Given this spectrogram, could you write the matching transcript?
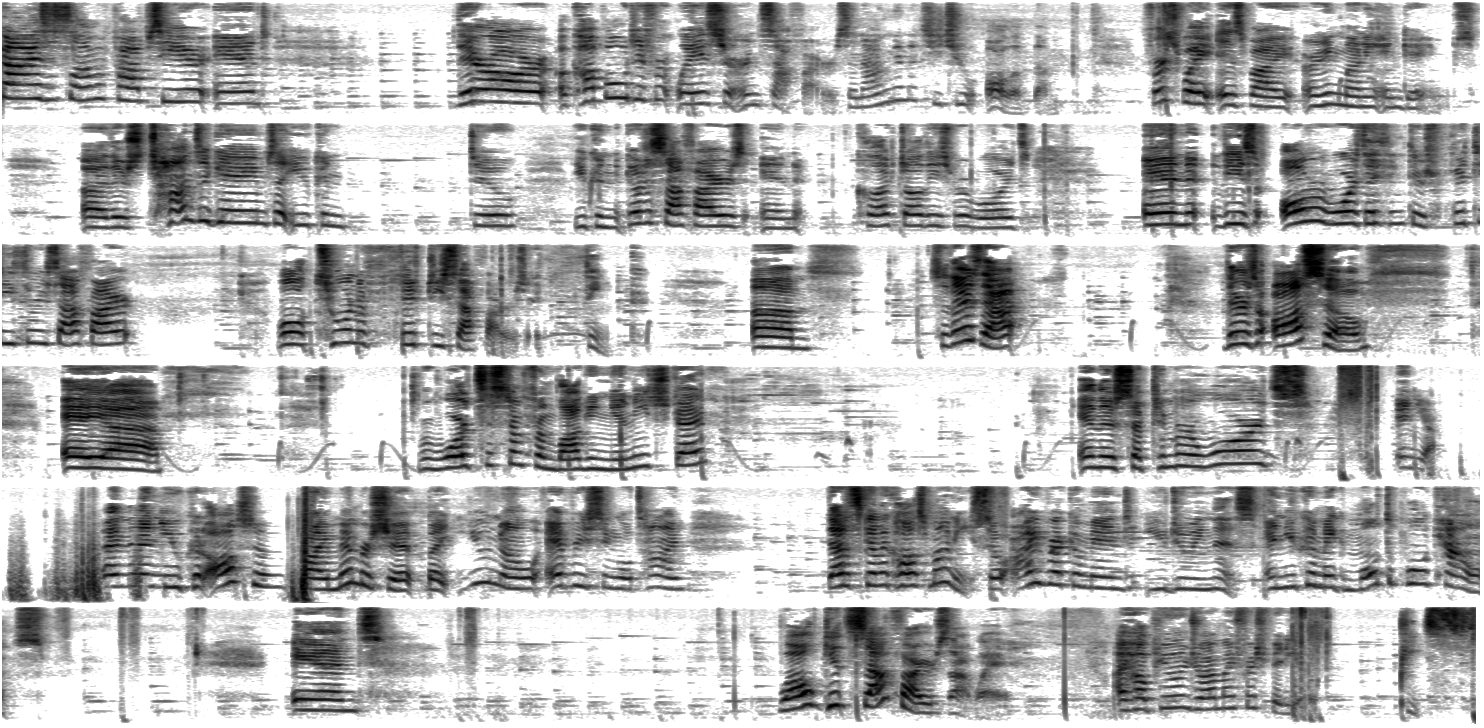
guys, it's Llama Pops here, and there are a couple different ways to earn sapphires, and I'm going to teach you all of them. First way is by earning money in games. Uh, there's tons of games that you can do. You can go to sapphires and collect all these rewards. And these all rewards, I think there's 53 sapphire. Well, 250 sapphires, I think. Um, so there's that. There's also a uh, reward system from logging in each day. And there's September rewards. And yeah. And then you could also buy membership, but you know every single time that it's going to cost money. So I recommend you doing this. And you can make multiple accounts. And well, get sapphires that way. I hope you enjoy my first video. Peace.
